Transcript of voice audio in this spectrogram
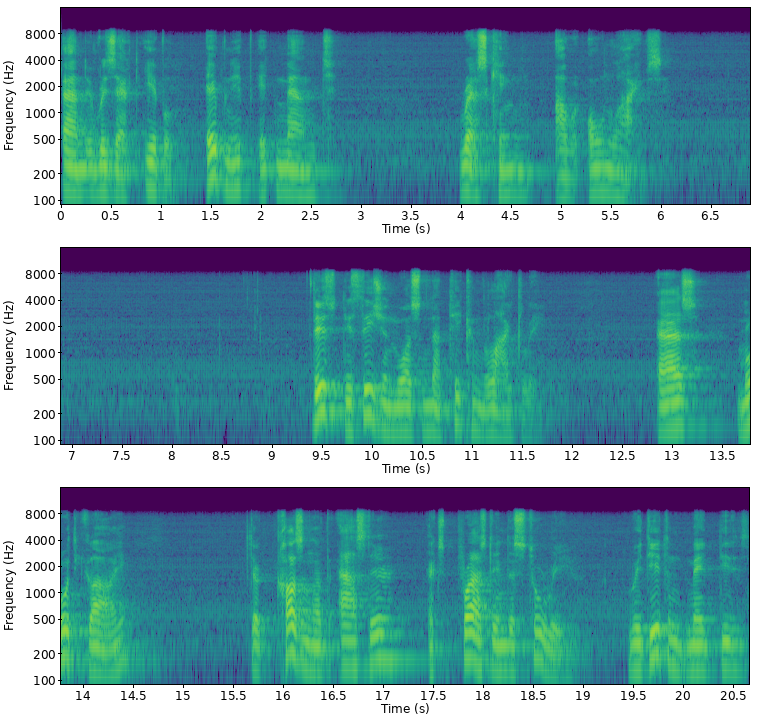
and reject evil, even if it meant risking our own lives. This decision was not taken lightly, as Mordecai, the cousin of Esther, expressed in the story. We didn't make this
